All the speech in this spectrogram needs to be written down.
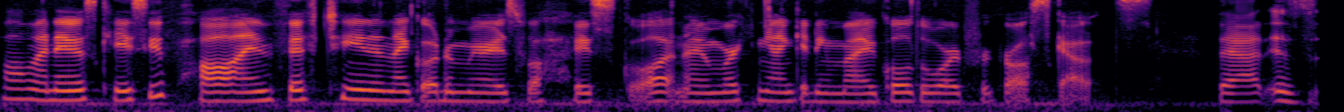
Well, my name is Casie Paul. I'm 15 and I go to Marysville High School, and I'm working on getting my Gold Award for Girl Scouts. That is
